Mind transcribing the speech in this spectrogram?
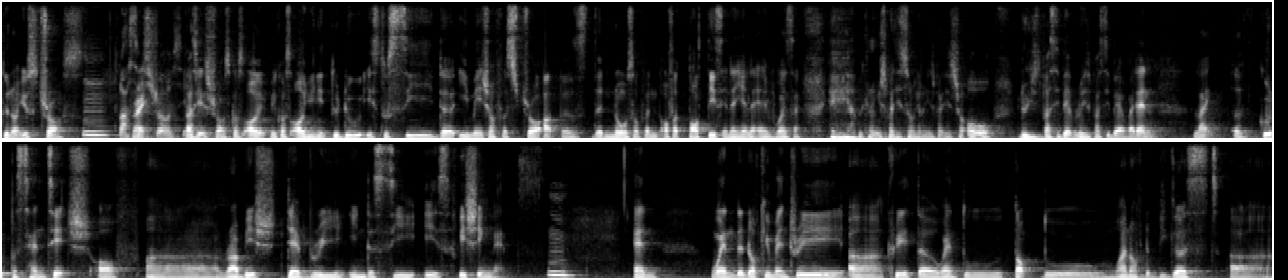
to not use straws. Mm, plastic right? straws. Yeah. Plastic straws, because all because all you need to do is to see the image of a straw up the, the nose of an of a tortoise, and then you're like everyone's like, hey, yeah, we can use plastic straw, we can use plastic straw. Oh, oh, don't use plastic bag, don't use plastic bag. But then, like a good percentage of uh, rubbish debris in the sea is fishing nets, Mm. and when the documentary uh, creator went to talk to one of the biggest uh,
